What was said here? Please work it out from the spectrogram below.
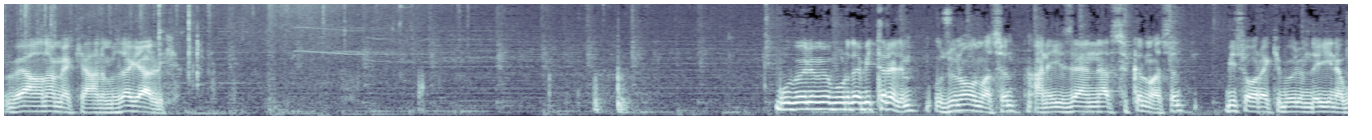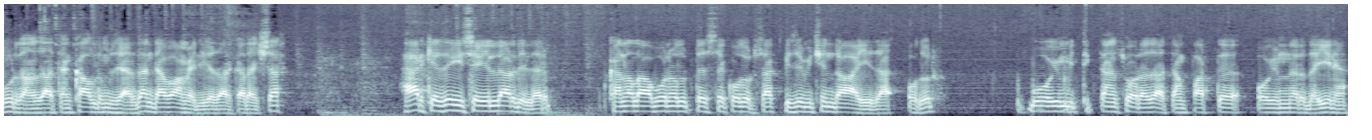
Ve ana mekanımıza geldik. Bu bölümü burada bitirelim. Uzun olmasın. Hani izleyenler sıkılmasın. Bir sonraki bölümde yine buradan zaten kaldığımız yerden devam edeceğiz arkadaşlar. Herkese iyi seyirler dilerim. Kanala abone olup destek olursak bizim için daha iyi olur. Bu oyun bittikten sonra zaten farklı oyunları da yine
